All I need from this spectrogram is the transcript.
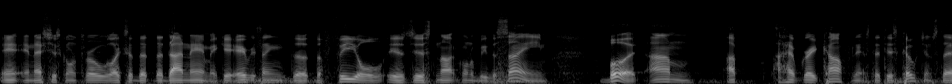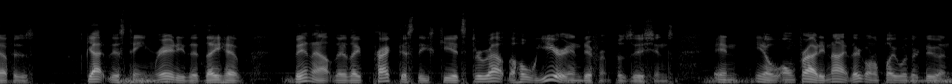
and, and that's just going to throw, like I said, the, the dynamic. Everything, the the feel is just not going to be the same. But I'm I I have great confidence that this coaching staff has got this team ready. That they have been out there. They've practiced these kids throughout the whole year in different positions. And, you know, on Friday night, they're going to play where they're doing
